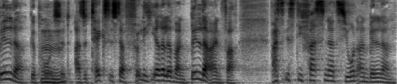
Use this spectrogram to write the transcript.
Bilder gepostet. Also Text ist da völlig irrelevant. Bilder einfach. Was ist die Faszination an Bildern?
